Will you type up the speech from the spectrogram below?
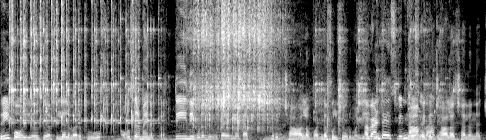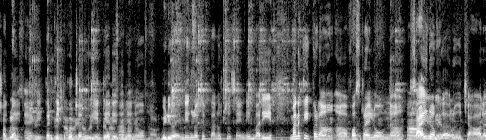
త్రీ ఫోర్ ఇయర్స్ పిల్లల వరకు అవసరమైన ప్రతిదీ కూడా దొరుకుతాయి అన్నమాట మరి చాలా వండర్ఫుల్ షోరూమ్ అండి. అంటే నాకైతే చాలా చాలా నచ్చింది. అండ్ ఇక్కడికి ఎందుకు వచ్చాను ఏంటి అనేది నేను వీడియో ఎండింగ్లో చెప్తాను చూసేయండి. మరి మనకి ఇక్కడ ఫస్ట్ ట్రైలో ఉన్న సాయిరామ్ గారు చాలా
